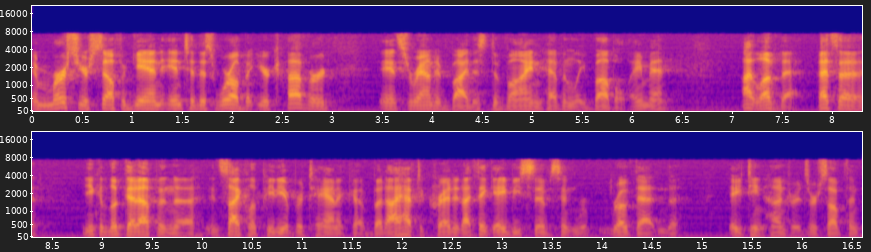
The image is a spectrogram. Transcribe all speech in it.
immerse yourself again into this world, but you're covered and surrounded by this divine heavenly bubble. Amen? I love that. That's a you can look that up in the Encyclopedia Britannica, but I have to credit. I think A.B. Simpson wrote that in the 1800s or something.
